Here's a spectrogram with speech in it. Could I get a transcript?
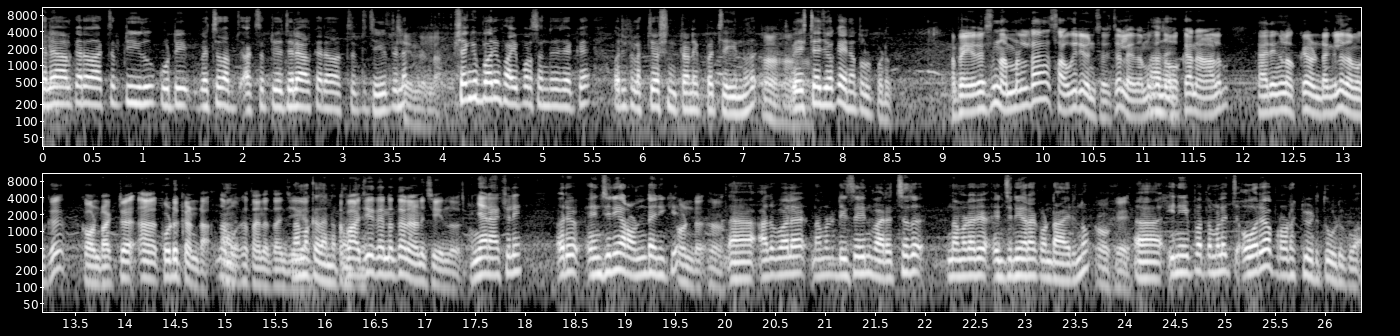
ചില ആൾക്കാർ അത് അക്സെപ്റ്റ് ചെയ്തു. കൂട്ടി വെച്ചത് അക്സെപ്റ്റ് ചെയ്തു. ചില ആൾക്കാർ അത് അക്സെപ്റ്റ് ചെയ്തിട്ടില്ല. പക്ഷേ എങ്കിൽ പോലും ഫൈവ് പെർസെന്റേജ് ഒക്കെ ഒരു ഫ്ലക്ച്വേഷൻ ഇട്ടാണ് ഇപ്പൊ ചെയ്യുന്നത്. വേസ്റ്റേജും ഒക്കെ അതിനകത്ത് ഉൾപ്പെടും. അപ്പോൾ ഏകദേശം നമ്മളുടെ സൗകര്യം അനുസരിച്ചല്ലേ നമുക്ക് നോക്കാൻ ആളും കാര്യങ്ങളൊക്കെ ഉണ്ടെങ്കിൽ നമുക്ക് കോൺട്രാക്ട് കൊടുക്കണ്ട. നമുക്ക് തന്നെത്താൻ ചെയ്യാം. നമുക്ക് തന്നെ അപ്പോൾ അജയ് തന്നെത്താനാണ് ചെയ്യുന്നത്. ഞാൻ ആക്ച്വലി ഒരു എഞ്ചിനീയർ ഉണ്ട് എനിക്ക്. അതുപോലെ നമ്മൾ ഡിസൈൻ വരച്ചത് നമ്മുടെ ഒരു എഞ്ചിനീയറെ കൊണ്ടായിരുന്നു. ഇനിയിപ്പോ ഇനിയിപ്പോൾ നമ്മൾ ഓരോ പ്രോഡക്റ്റും എടുത്തു കൊടുക്കുക.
